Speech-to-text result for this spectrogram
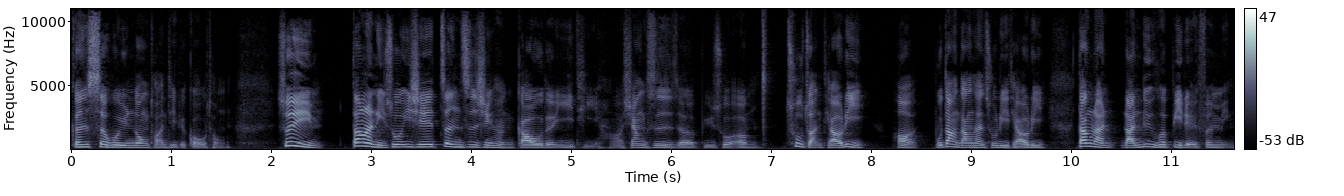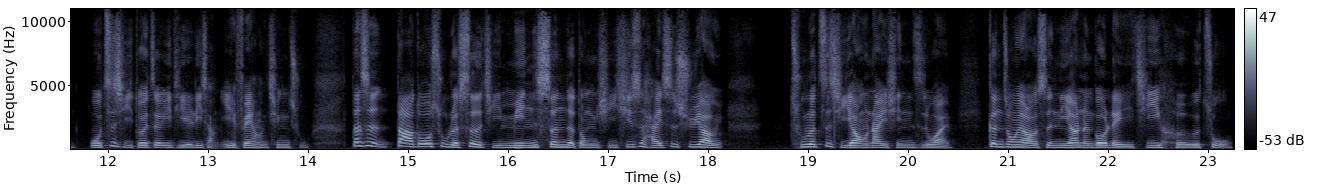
跟社会运动团体的沟通。所以，当然你说一些政治性很高的议题，好像是呃，比如说嗯，促转条例，好，不当党产处理条例，当然蓝绿会壁垒分明。我自己对这个议题的立场也非常清楚。但是，大多数的涉及民生的东西，其实还是需要。除了自己要有耐心之外，更重要的是你要能够累积合作，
